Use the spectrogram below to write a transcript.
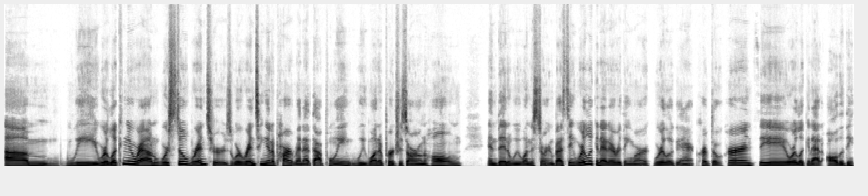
Um, we were looking around. We're still renters. We're renting an apartment at that point. We want to purchase our own home and then we want to start investing. We're looking at everything, Mark. We're looking at cryptocurrency. We're looking at all the things.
